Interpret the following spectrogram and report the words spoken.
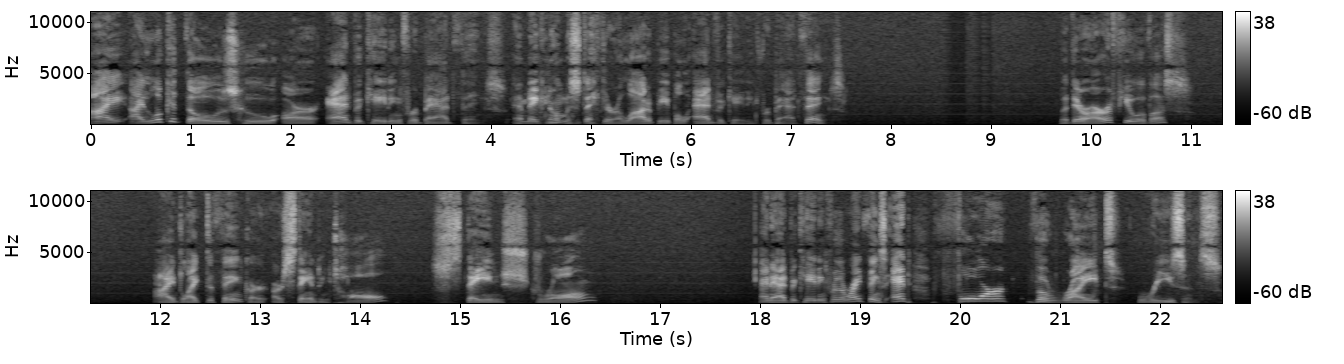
I, I look at those who are advocating for bad things, and make no mistake, there are a lot of people advocating for bad things. But there are a few of us, I'd like to think, are, are standing tall, staying strong, and advocating for the right things, and for the right reasons.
